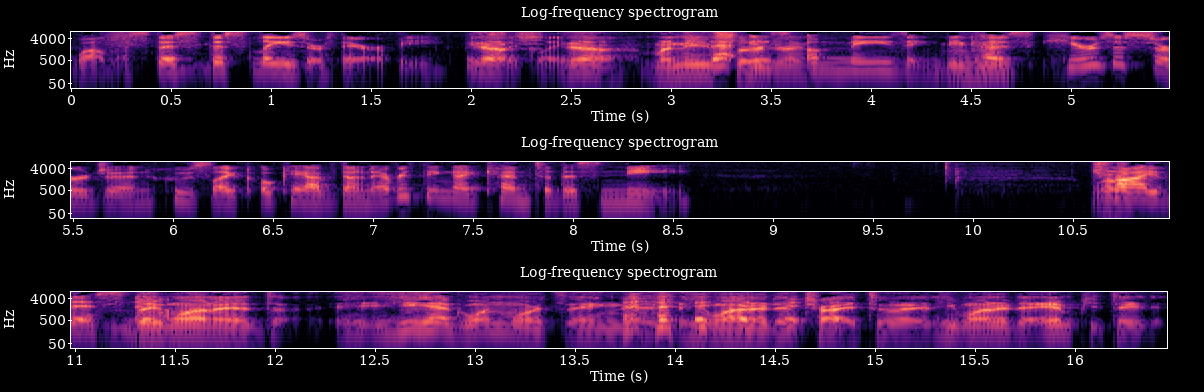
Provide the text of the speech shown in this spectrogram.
Wellness. This this laser therapy, yes, basically. yeah, my knee That is surgeon. amazing because here's a surgeon who's like, okay, I've done everything I can to this knee. Well, Try this now. They wanted. He, he had one more thing that he wanted to try to it. He wanted to amputate it,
